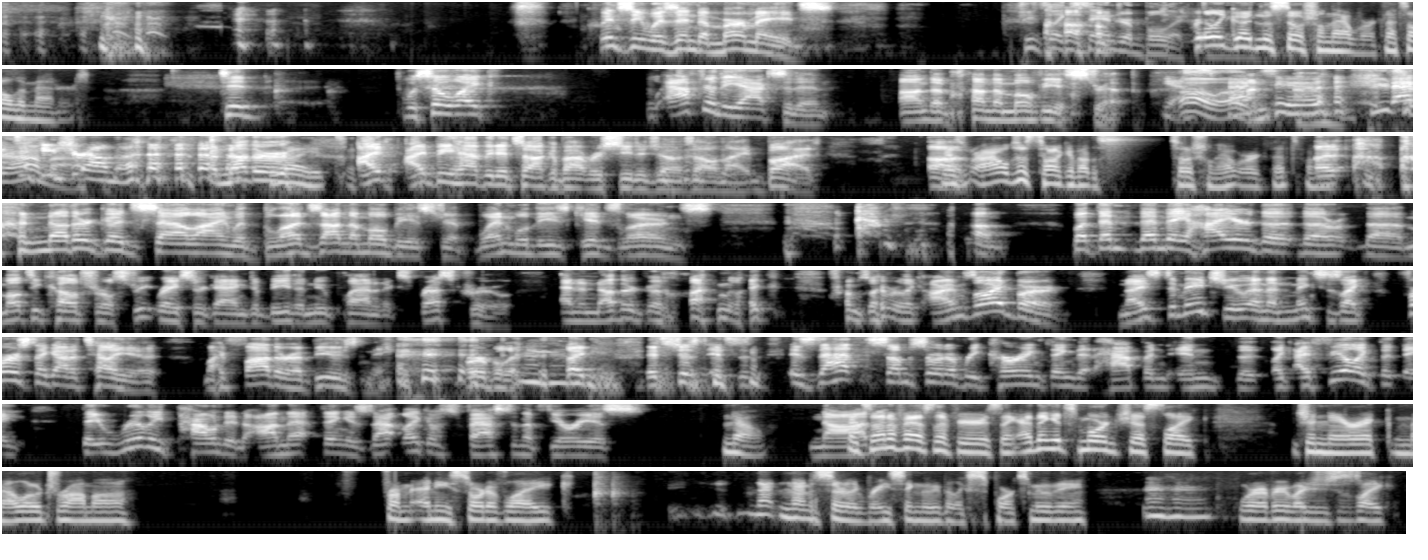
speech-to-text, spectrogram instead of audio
Quincy was into mermaids. She's like Um, Sandra Bullock. to really good in the social network. That's all that matters. did so like after the accident on the on the Mobius strip, Yes. Oh, back oh, to back to Futurama. Futurama. another Right. I'd I'd be happy to talk about Rashida Jones all night, but uh, 'Cause I'll just talk about the social network. That's fine. a- another good cell line with bloods on the Mobius strip. When will these kids learn? um, but then then they hired the the the multicultural street racer gang to be the new Planet Express crew. And another good line like from Zoidberg, like, I'm Zoidberg. Nice to meet you. And then Minx is like, first I gotta tell you, my father abused me verbally. Mhm. like it's just it's is that some sort of recurring thing that happened in the like I feel like that they they really pounded on that thing. Is that like a Fast and the Furious no, nod? it's not a Fast and the Furious thing. I think it's more just like generic melodrama from any sort of like not not necessarily racing movie, but like sports movie Mhm. where everybody's just like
